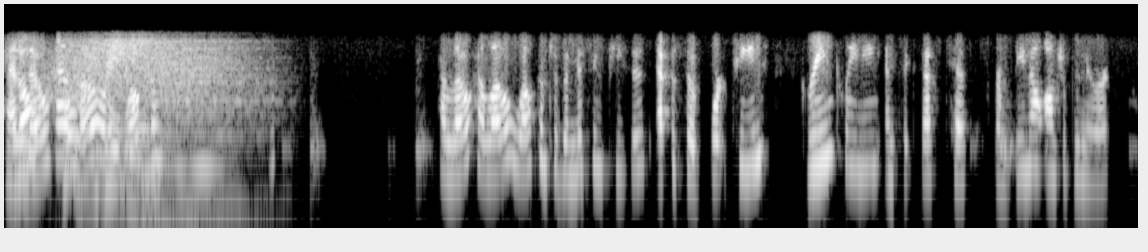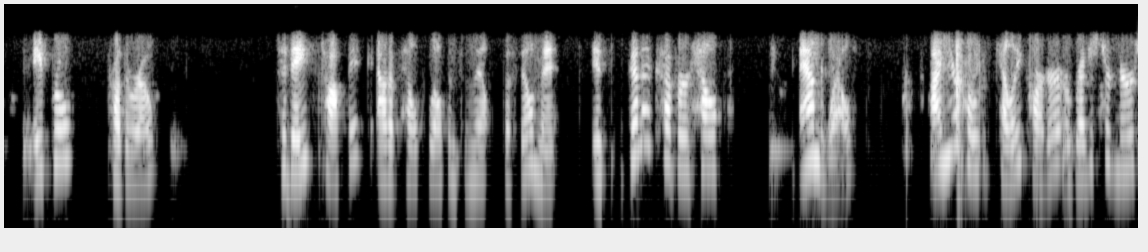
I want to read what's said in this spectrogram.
Hello, hello, welcome. Hello, hello, welcome to the Missing Pieces, episode 14 Green Cleaning and Success Tips from Female Entrepreneur April Prothero. Today's topic, out of health, wealth, and fulfillment, is going to cover health and wealth. I'm your host, Kelli Carter, a registered nurse,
